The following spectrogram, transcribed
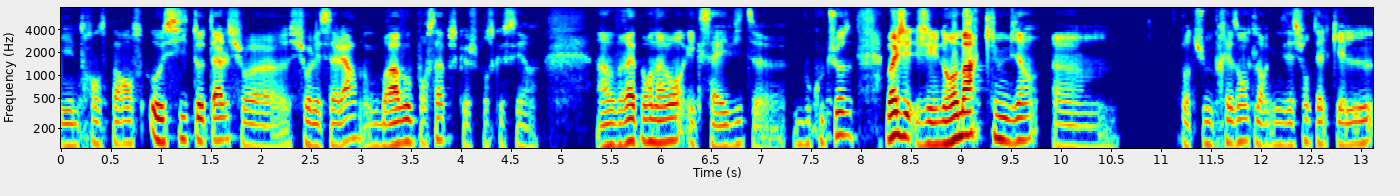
il y a une transparence aussi totale sur, euh, sur les salaires. Donc bravo pour ça, parce que je pense que c'est un, vrai pas en avant et que ça évite euh, beaucoup de choses. Moi, j'ai une remarque qui me vient quand tu me présentes l'organisation telle qu'elle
